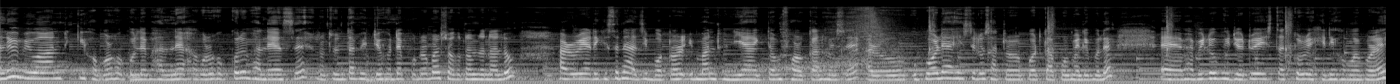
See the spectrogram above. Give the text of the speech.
হেল্ল' বিৱান কি খবৰ সকলোৱে ভালনে? আশা কৰোঁ সকলো ভালে আছে। নতুন এটা ভিডিঅ'ৰ সৈতে পুনৰবাৰ স্বাগতম জনালোঁ। আৰু ইয়াত দেখিছেনে আজি বতৰ ইমান ধুনীয়া একদম ফৰকাল হৈছে। আৰু ওপৰলৈ আহিছিলোঁ ছাতৰ ওপৰত কাপোৰ মেলিবলৈ। ভাবিলোঁ ভিডিঅ'টোৱে ষ্টাৰ্ট কৰোঁ এইখিনি সময়ৰ পৰাই।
